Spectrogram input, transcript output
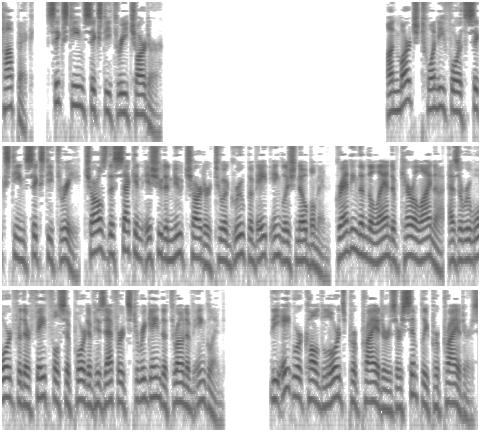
1663 Charter On March 24, 1663, Charles II issued a new charter to a group of eight English noblemen, granting them the land of Carolina, as a reward for their faithful support of his efforts to regain the throne of England. The eight were called Lords Proprietors or simply Proprietors.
